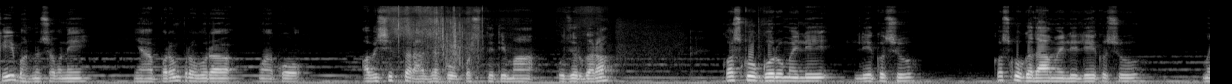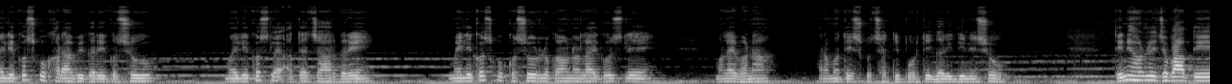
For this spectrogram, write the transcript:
केही भन्नु छ भने यहाँ परमप्रभु र उहाँको अभिषिक्त राजाको उपस्थितिमा उजुर गर। कसको गोरु मैले लिएको छु? कसको गदा मैले लिएको छु? मैले कसको खराबी गरेको छु? मैले कसलाई अत्याचार गरेँ? मैले कसको कसुर लुकाउनलाई घुस लिएँ मलाई भन र म त्यसको क्षतिपूर्ति गरिदिनेछु। तिनीहरूले जवाब दिए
